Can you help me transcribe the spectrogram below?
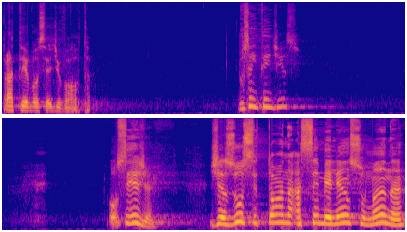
para ter você de volta. Você entende isso? Ou seja, Jesus se torna a semelhança humana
